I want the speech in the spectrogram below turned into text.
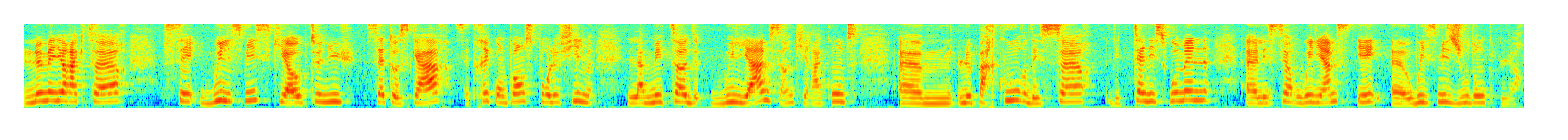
le meilleur acteur, c'est Will Smith qui a obtenu cet Oscar, cette récompense pour le film La méthode Williams, hein, qui raconte euh, le parcours des sœurs, des tenniswomen, euh, les sœurs Williams, et euh, Will Smith joue donc leur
